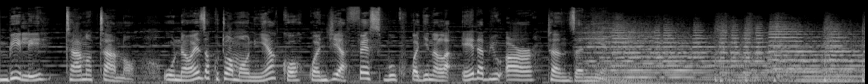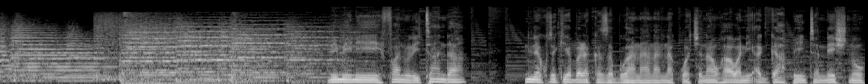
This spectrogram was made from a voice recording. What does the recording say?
255 unaweza kutoa maoni yako kwa njia ya facebook kwa jina la awr tanzania. Mimi ni fanuel tanda ninakutakia baraka za bwana na nakuacha nao. Hawa ni agape international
